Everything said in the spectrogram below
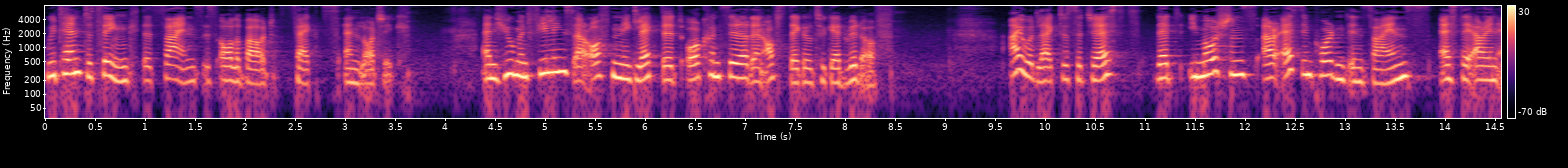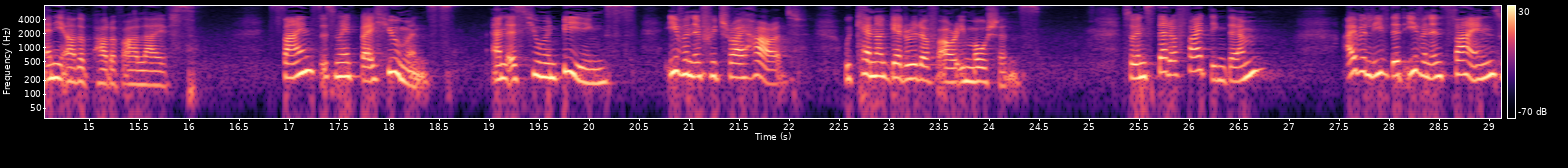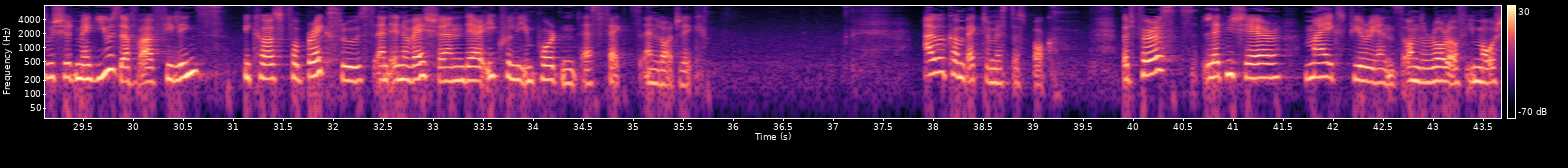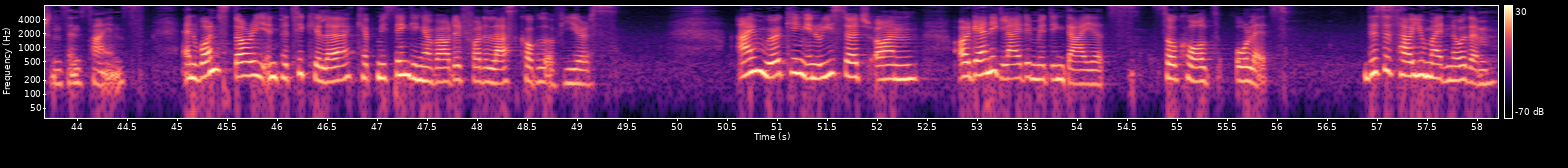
We tend to think that science is all about facts and logic, and human feelings are often neglected or considered an obstacle to get rid of. I would like to suggest that emotions are as important in science as they are in any other part of our lives. Science is made by humans, and as human beings, even if we try hard, we cannot get rid of our emotions. So instead of fighting them, I believe that even in science, we should make use of our feelings because for breakthroughs and innovation, they are equally important as facts and logic. I will come back to Mr. Spock. But first, let me share my experience on the role of emotions in science. And one story in particular kept me thinking about it for the last couple of years. I'm working in research on organic light emitting diodes, so called OLEDs. This is how you might know them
